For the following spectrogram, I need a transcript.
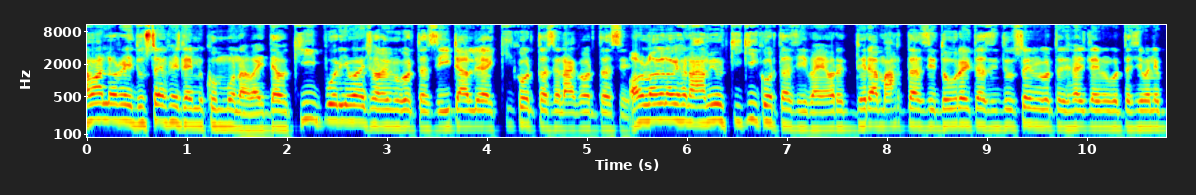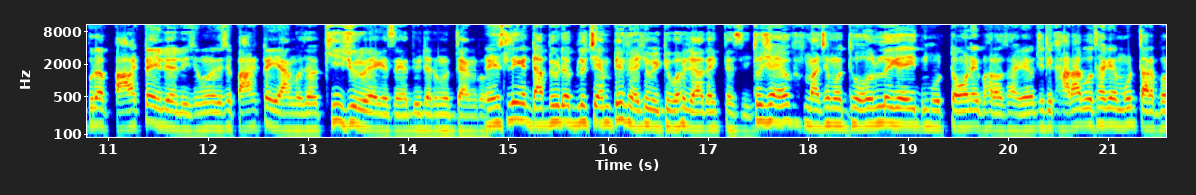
আমার লড়ে এই দুষ্টাই ফেসলে আমি কমবো না, ভাই। দেখো, কি পরিমাণে চড়ামি করতেছি, ইটা লইয়া কি করতেছে, না করতেছে। ওর লগে লগে আমিও কি কি করতেছি, ভাই? ওরে ধরে মারতাছি, দৌড়াইতাছি, দুষ্টামি করতেছি, ফাইজলামি করতেছি মানে পুরো পার্কটাই লইয়া লইছে, মনে হচ্ছে পার্কটাই আঙ্গ। দেখো, কি শুরু হয়ে গেছে দুইটার মধ্যে আঙ্গ। রেসলিং এর ডাব্লিউ ডাব্লিউ চ্যাম্পিয়ন হয়ে একটু যা দেখতেছি। তো যাই হোক, মাঝে মধ্যে ওর লেগে এই মুডটা অনেক ভালো থাকে। যদি খারাপও থাকে মুড তারপর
